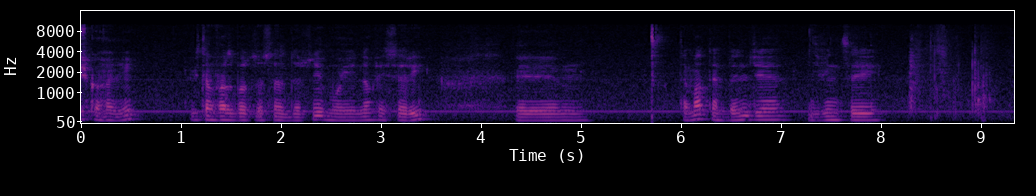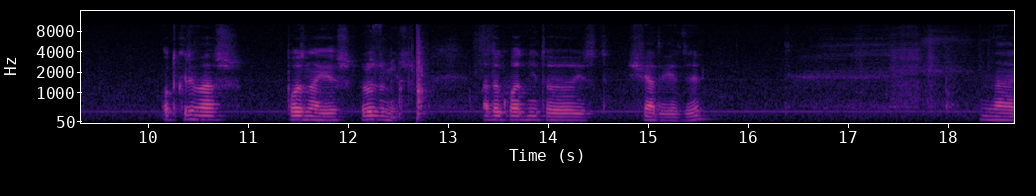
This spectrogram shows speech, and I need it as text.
Cześć kochani, witam Was bardzo serdecznie w mojej nowej serii. Tematem będzie mniej więcej odkrywasz, poznajesz, rozumiesz. A dokładnie to jest świat wiedzy. Na,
